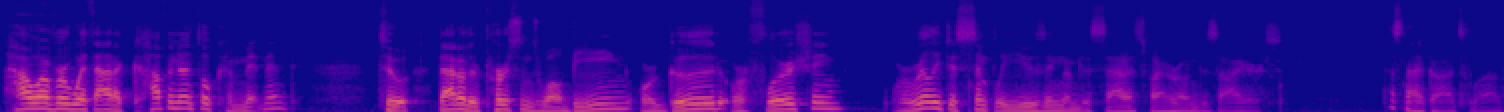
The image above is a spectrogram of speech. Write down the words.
However, without a covenantal commitment to that other person's well being or good or flourishing, we're really just simply using them to satisfy our own desires. That's not God's love.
